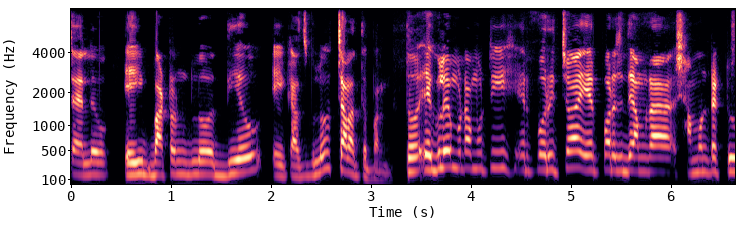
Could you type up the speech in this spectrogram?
চাইলেও এই বাটনগুলো দিয়েও এই কাজগুলো চালাতে পারেন। তো এগুলো মোটামুটি এর পরিচয়। এরপরে যদি আমরা সামনটা একটু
